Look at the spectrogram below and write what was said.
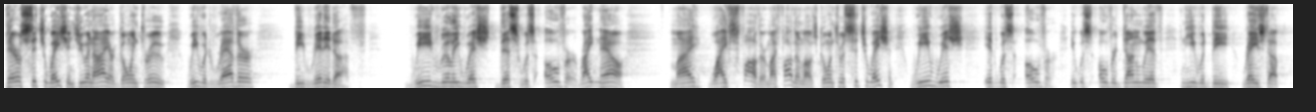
There are situations you and I are going through we would rather be rid of. We really wish this was over. Right now, my wife's father, my father in law, is going through a situation. We wish it was over. It was overdone with, and he would be raised up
